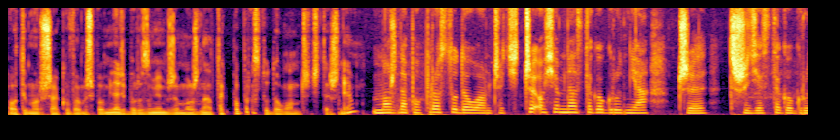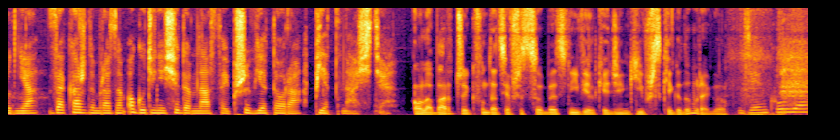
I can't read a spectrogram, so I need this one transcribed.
o tym Orszaku wam przypominać, bo rozumiem, że można tak po prostu dołączyć też, nie? Można po prostu dołączyć czy 18 grudnia, czy 30 grudnia, za każdym razem o godzinie 17 przy Wietora 15. Ola Barczyk, Fundacja Wszyscy Obecni, wielkie dzięki i wszystkiego dobrego. Dziękuję.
